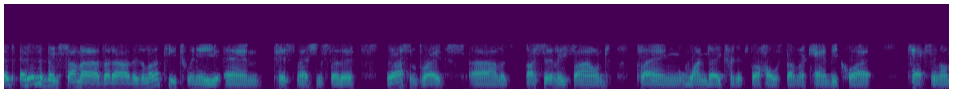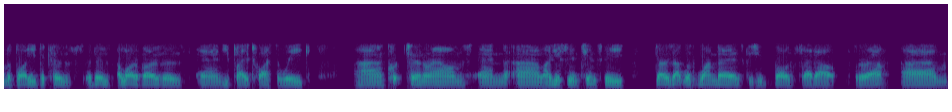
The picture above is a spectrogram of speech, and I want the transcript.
it, it is a big summer, but uh, there's a lot of T20 and Test matches, so there there are some breaks. Um, I certainly found playing one day cricket for a whole summer can be quite taxing on the body because it is a lot of overs and you play twice a week uh, quick turnarounds, and um, I guess the intensity goes up with one days because you're bowling flat out throughout. Um,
